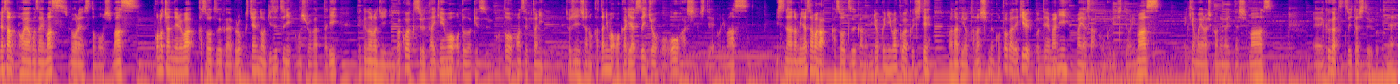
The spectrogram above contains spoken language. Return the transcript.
皆さんおはようございます。ローレンスと申します。このチャンネルは仮想通貨やブロックチェーンの技術に面白がったり、テクノロジーにワクワクする体験をお届けすることをコンセプトに、初心者の方にもわかりやすい情報を発信しております。リスナーの皆様が仮想通貨の魅力にワクワクして学びを楽しむことができるをテーマに毎朝お送りしております。え今日もよろしくお願いいたします。え9月1日ということでね、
